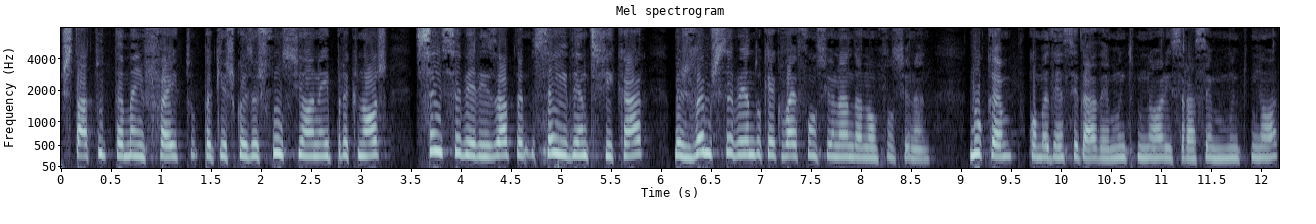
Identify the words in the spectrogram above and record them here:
está tudo também feito para que as coisas funcionem e para que nós, sem saber exatamente, sem identificar, mas vamos sabendo o que é que vai funcionando ou não funcionando. No campo, como a densidade é muito menor e será sempre muito menor,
